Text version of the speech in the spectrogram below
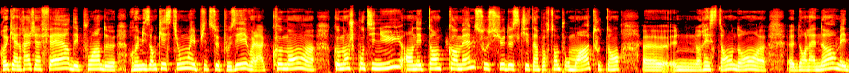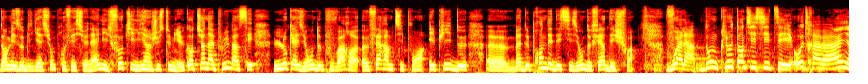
recadrage à faire, des points de remise en question, et puis de se poser, voilà, comment comment je continue en étant quand même soucieux de ce qui est important pour moi, tout en restant dans dans la norme et dans mes obligations professionnelles. Il faut qu'il y ait un juste milieu. Quand il n'y en a plus, ben, c'est l'occasion de pouvoir euh, faire un petit point et puis de, euh, ben, de prendre des décisions, de faire des choix. Voilà, donc l'authenticité au travail.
